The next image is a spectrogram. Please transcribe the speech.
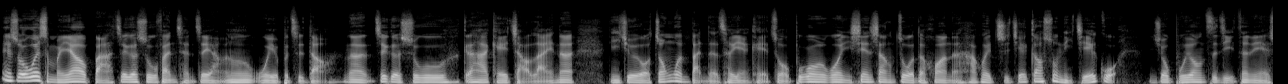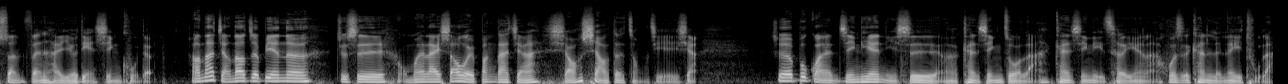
那说为什么要把这个书翻成这样？嗯，我也不知道。那这个书跟他可以找来，那你就有中文版的测验可以做。不过如果你线上做的话呢，他会直接告诉你结果。你就不用自己在那里算分，还有点辛苦的。好，那讲到这边呢，就是我们来稍微帮大家小小的总结一下，就是不管今天你是呃看星座啦、看心理测验啦，或者看人类图啦，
